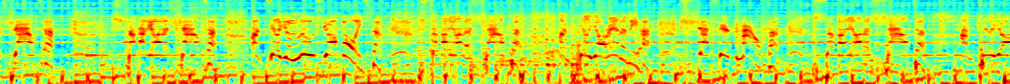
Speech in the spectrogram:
To shout. Somebody ought to shout until you lose your voice. Somebody ought to shout until your enemy shuts his mouth. Somebody ought to shout until your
